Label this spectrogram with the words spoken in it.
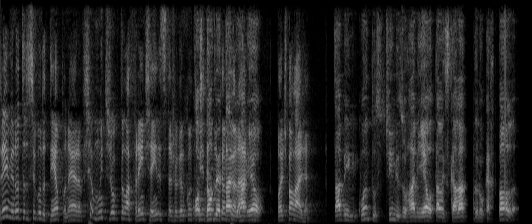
Três minutos do segundo tempo, né? Tinha muito jogo pela frente ainda, você está jogando contra Posso o líder um do campeonato. Do Pode falar, já. Sabem quantos times o Raniel estava escalado no Cartola?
